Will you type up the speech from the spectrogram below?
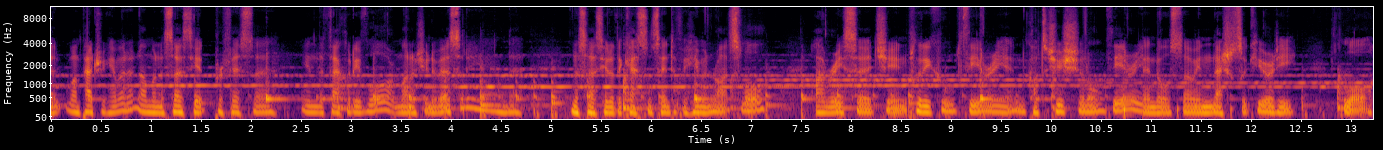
I'm Patrick Emerton. I'm an associate professor in the Faculty of Law at Monash University and uh, an associate of the Castan Centre for Human Rights Law. I research in political theory and constitutional theory and also in national security law.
